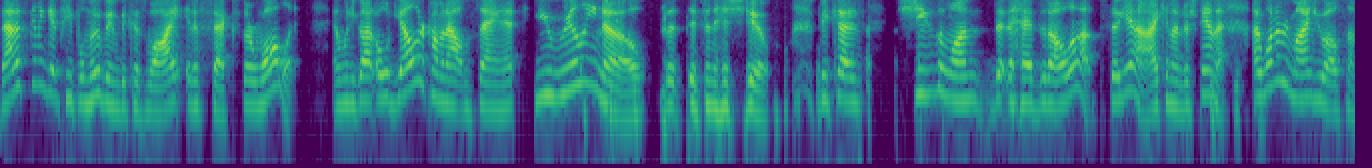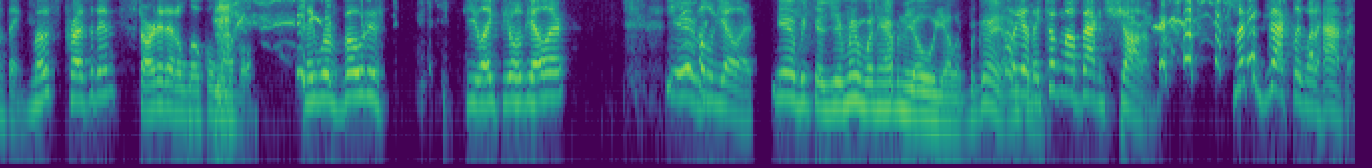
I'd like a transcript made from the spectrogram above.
That is going to get people moving because why? It affects their wallet. And when you got old Yeller coming out and saying it, you really know that it's an issue because she's the one that heads it all up. So yeah, I can understand that. I want to remind you all something. Most presidents started at a local level. they were voted. Do you like the old Yeller? She Yeah, is old Yeller. Yeah, because you remember what happened to old Yeller. But go ahead. Oh I'm yeah, they took him out back and shot him. That's exactly what happened.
